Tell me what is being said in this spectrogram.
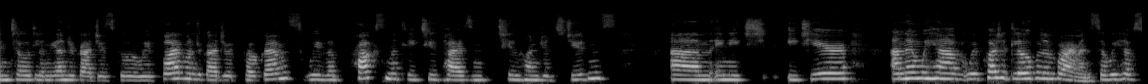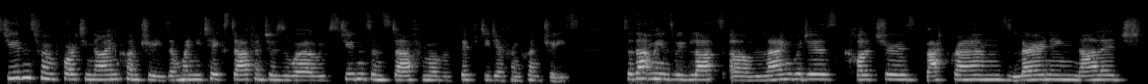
in total in the undergraduate school, we have five undergraduate programs. We have approximately 2,200 students um, in each, each year. And then we have, we've quite a global environment. So we have students from 49 countries. And when you take staff into as well, we have students and staff from over 50 different countries. So that means we've lots of languages, cultures, backgrounds, learning, knowledge,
